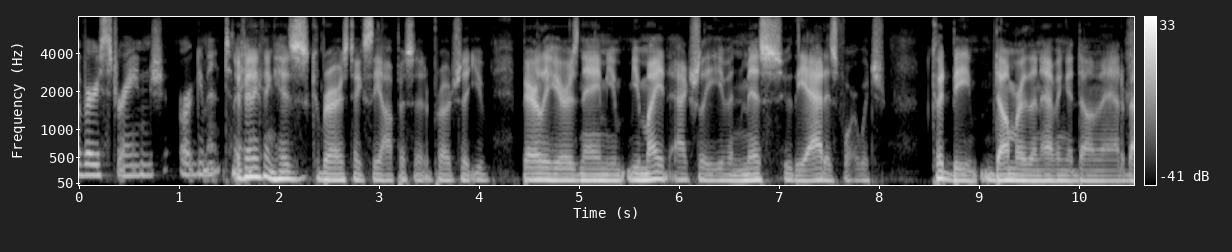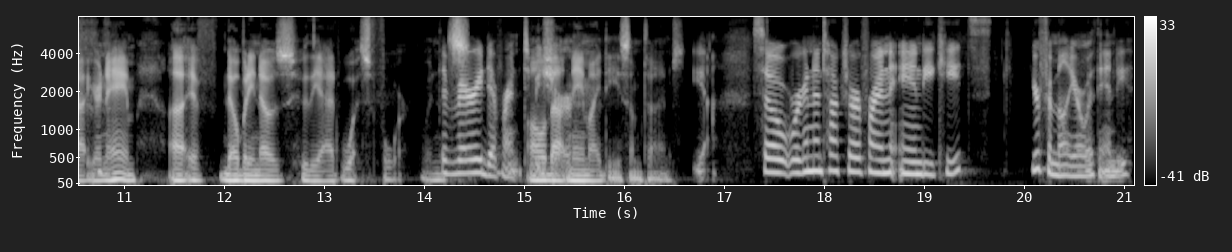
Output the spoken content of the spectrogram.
a very strange argument to If make. If anything, his Cabrera's takes the opposite approach that you barely hear his name. You you might actually even miss who the ad is for, which could be dumber than having a dumb ad about your name uh, if nobody knows who the ad was for. They're it's very different, to all be about sure. name ID sometimes. Yeah. So we're going to talk to our friend Andy Keatts. You're familiar with Andy.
